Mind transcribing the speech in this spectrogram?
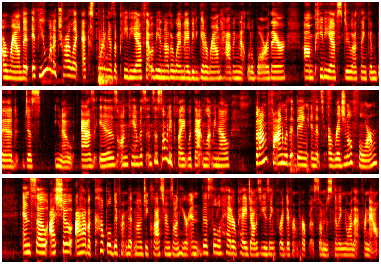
around it. If you want to try like exporting as a PDF, that would be another way maybe to get around having that little bar there. Um, PDFs do, I think, embed just, you know, as is on Canvas. And so somebody play with that and let me know. But I'm fine with it being in its original form. And so I show, I have a couple different Bitmoji classrooms on here and this little header page I was using for a different purpose. So I'm just going to ignore that for now.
